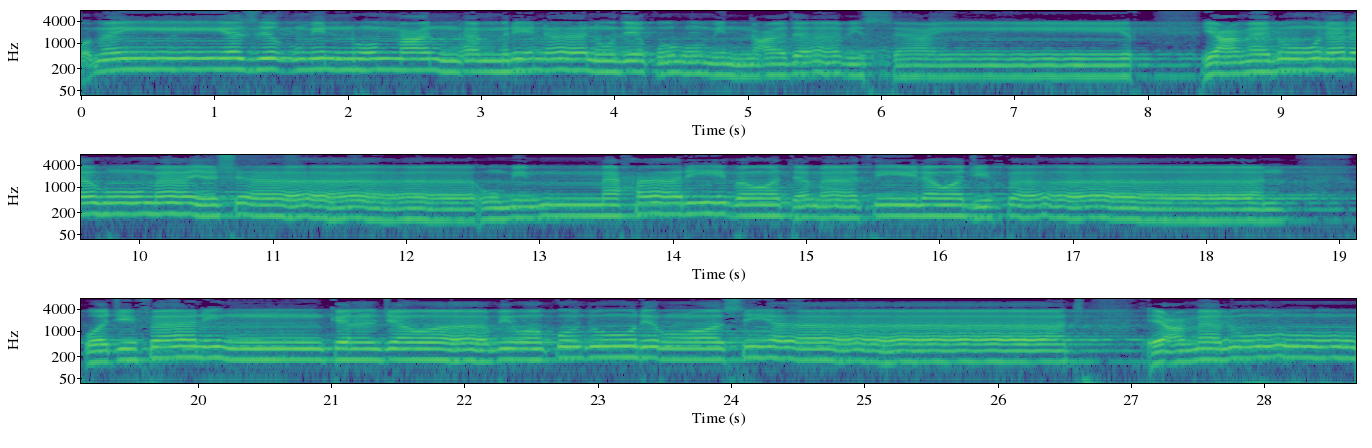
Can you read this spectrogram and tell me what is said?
ومن يزغ منهم عن أمرنا نذقه من عذاب السعير. يعملون له ما يشاء من محاريب وتماثيل وجفان وجفان كالجواب وقدور الراسيات. اعملوا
